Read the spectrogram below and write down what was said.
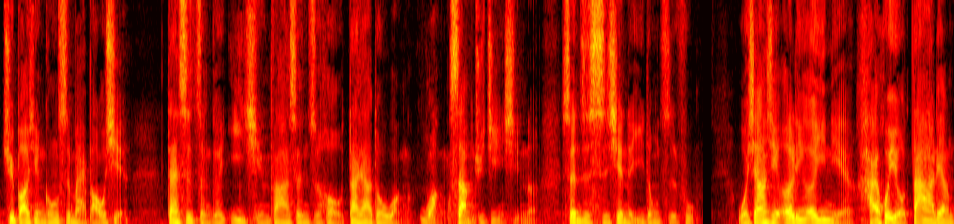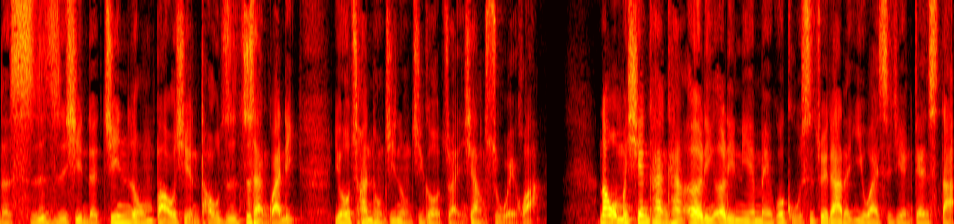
去保险公司买保险。但是整个疫情发生之后，大家都往网上去进行了，甚至实现了移动支付。我相信二零二一年还会有大量的实质性的金融、保险、投资、资产管理由传统金融机构转向数位化。那我们先看看二零二零年美国股市最大的意外事件 GameStop。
